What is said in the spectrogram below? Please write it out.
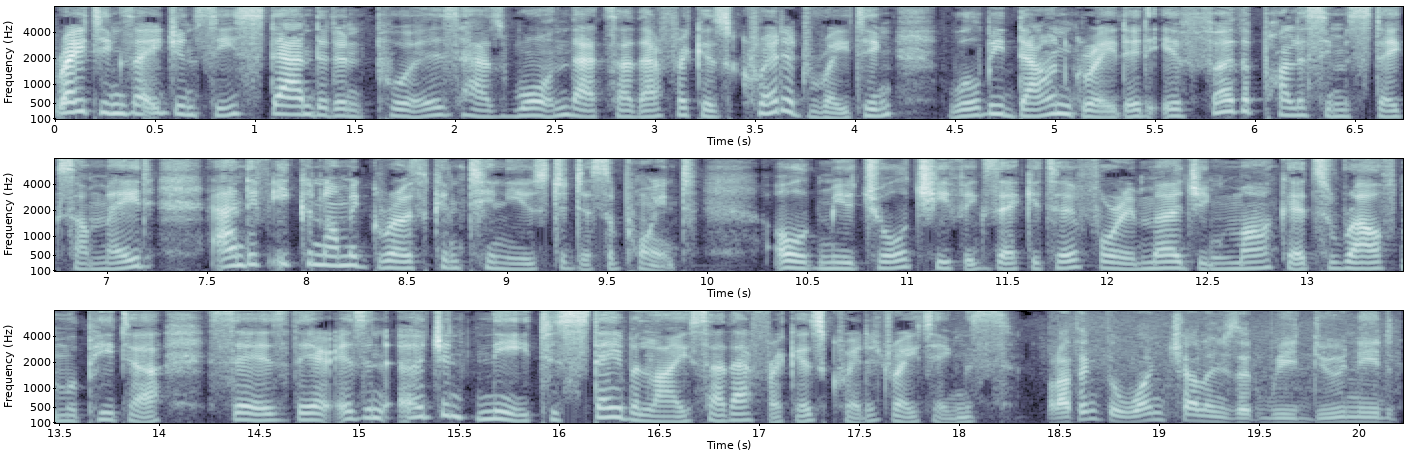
Ratings agency Standard & Poor's has warned that South Africa's credit rating will be downgraded if further policy mistakes are made and if economic growth continues to disappoint. Old Mutual Chief Executive for Emerging Markets, Ralph Mupita, says there is an urgent need to stabilize South Africa's credit ratings. But I think the one challenge that we do need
